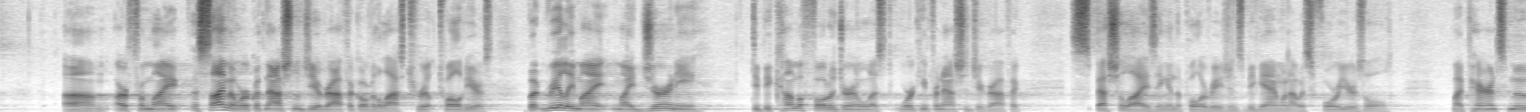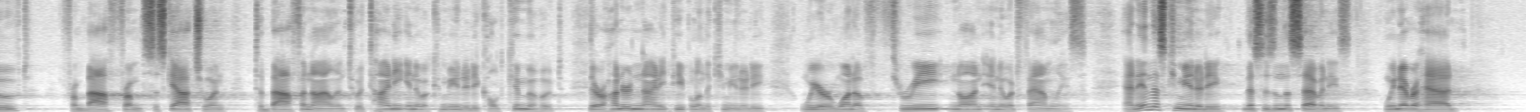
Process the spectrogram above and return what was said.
um, are from my assignment work with National Geographic over the last 12 years. But really, my, my journey to become a photojournalist working for National Geographic, specializing in the polar regions, began when I was four years old. My parents moved from, Bath, from Saskatchewan to Baffin Island to a tiny Inuit community called Kimmirut. There are 190 people in the community. We are one of three non Inuit families. And in this community, this is in the 70s, we never had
